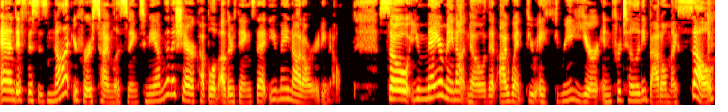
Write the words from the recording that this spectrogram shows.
And if this is not your first time listening to me, I'm going to share a couple of other things that you may not already know. So, you may or may not know that I went through a three year infertility battle myself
